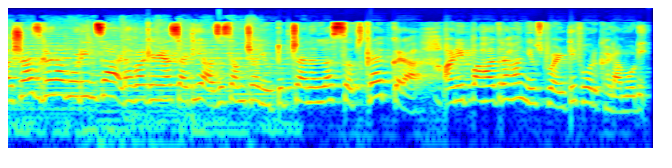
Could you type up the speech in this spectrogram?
अशाच घडामोडींचा आढावा घेण्यासाठी आजच आमच्या यूट्यूब चॅनलला सबस्क्राईब करा आणि पाहत रहा न्यूज ट्वेंटी फोर घडामोडी.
